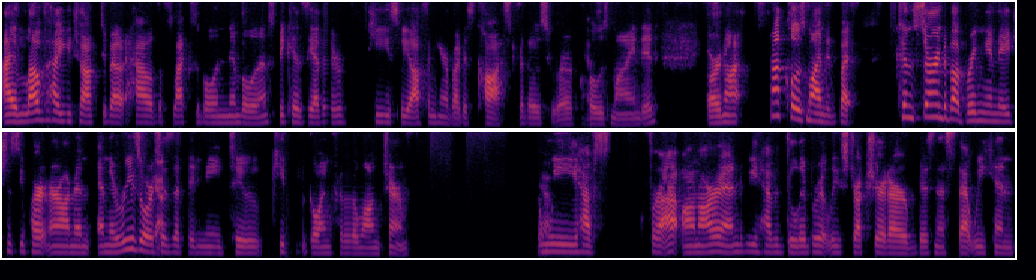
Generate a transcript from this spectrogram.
i love how you talked about how the flexible and nimbleness because the other piece we often hear about is cost for those who are closed-minded or not not closed-minded but concerned about bringing an agency partner on and, and the resources yeah. that they need to keep it going for the long term and yeah. we have for on our end, we have deliberately structured our business that we can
